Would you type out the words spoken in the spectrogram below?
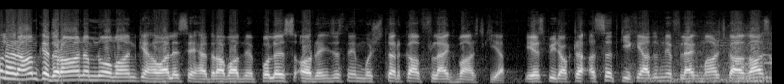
हराम के दौरान अमनो अमान के हवाले से हैदराबाद में पुलिस और रेंजर्स ने मुश्तर फ्लैग मार्च किया। एएसपी डॉक्टर असद की क्यादत में फ्लैग मार्च का आगाज़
